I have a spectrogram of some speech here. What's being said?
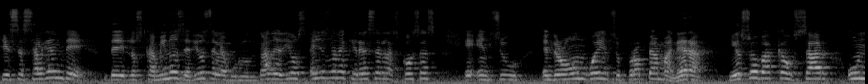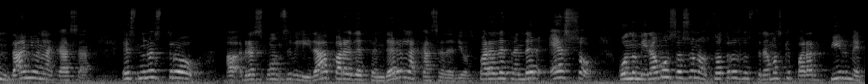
que se salgan de, de los caminos de Dios, de la voluntad de Dios. Ellos van a querer hacer las cosas eh, en su en their own way, en su propia manera. Y eso va a causar un daño en la casa. Es nuestra responsabilidad para defender la casa de Dios, para defender eso. Cuando miramos eso, nosotros los tenemos que parar firme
